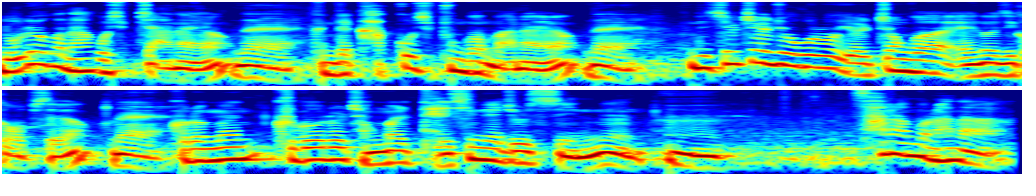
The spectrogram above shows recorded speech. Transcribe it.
노력은 하고 싶지 않아요. 네. 근데 갖고 싶은 건 많아요. 네. 근데 실질적으로 열정과 에너지가 없어요. 네. 그러면 그거를 정말 대신해 줄 수 있는 음. 사람을 하나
